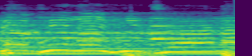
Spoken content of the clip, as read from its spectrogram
कभी नहीं जाना।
